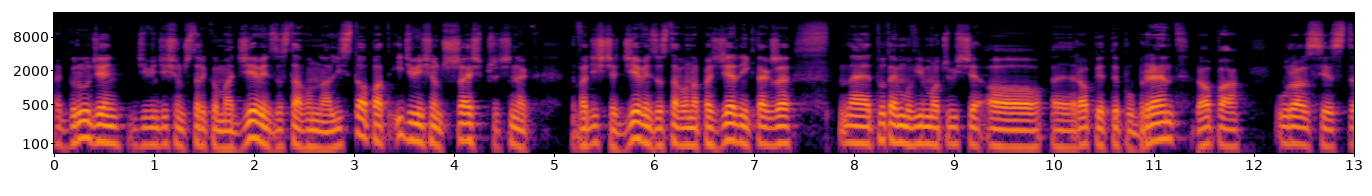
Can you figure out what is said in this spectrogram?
grudzień, 94,9 z dostawą na listopad i 96,29 z dostawą na październik. Także e, tutaj mówimy oczywiście o e, ropie typu Brent. Ropa Urals jest,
